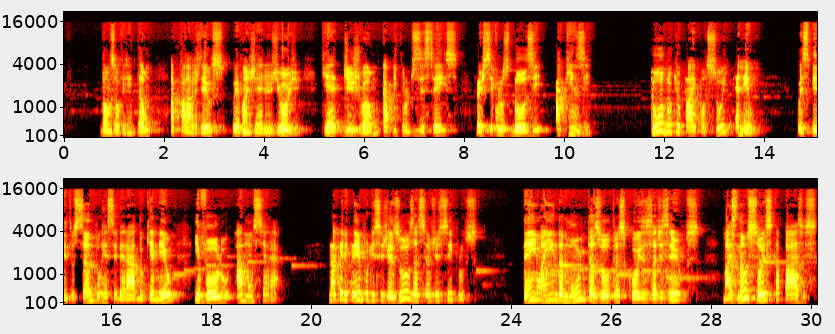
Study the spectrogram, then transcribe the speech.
Vamos ouvir então a palavra de Deus, o Evangelho de hoje, que é de João, capítulo 16, versículos 12 a 15. Tudo que o Pai possui é meu. O Espírito Santo receberá do que é meu e vô-lo anunciará. Naquele tempo disse Jesus a seus discípulos: Tenho ainda muitas outras coisas a dizer-vos, mas não sois capazes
